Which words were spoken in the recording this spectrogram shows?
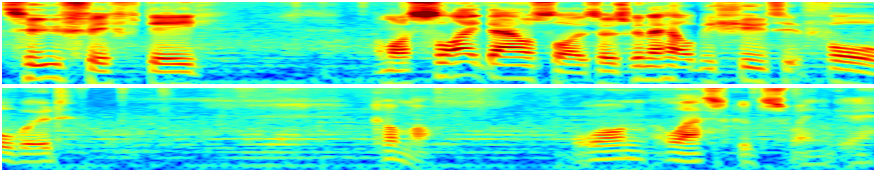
250. I'm on a slight downslope, so it's going to help me shoot it forward. Come on, one last good swing here.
